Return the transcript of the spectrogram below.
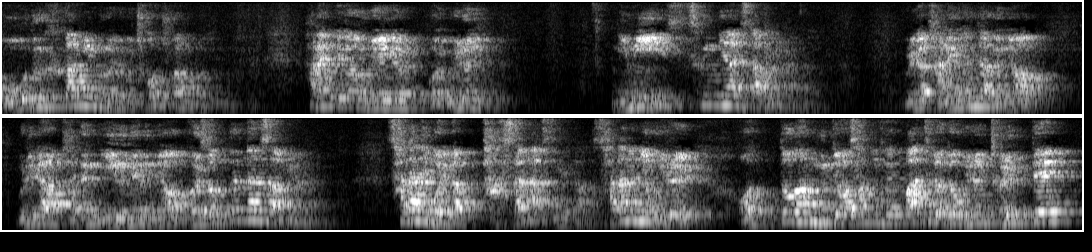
모든 흑암이 무너지고 저주가 무너지는 것입니다. 하나님께서 우리에게 우리는 이미 승리한 싸움이라는 겁니다. 우리가 가는 현장은요, 우리가 받은 이 은혜는요, 벌써 끝난 싸움이라는 겁니다. 사단의 머리가 박살났습니다. 사단은요, 우리를 어떠한 문제와 사건 속에 빠뜨려도 우리는 절대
